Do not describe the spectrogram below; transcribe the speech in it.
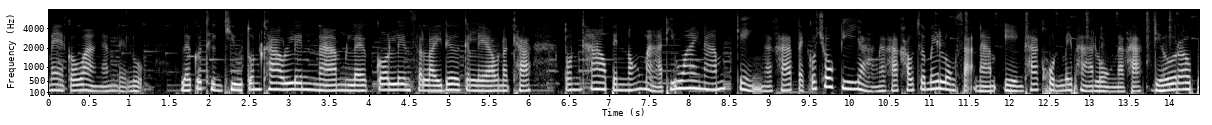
แม่ก็ว่างั้นเลยลูกแล้วก็ถึงคิวต้นข้าวเล่นน้ำแล้วก็เล่นสไลเดอร์กันแล้วนะคะ ต้นข้าวเป็นน้องหมาที่ว่ายน้ำเก่งนะคะ แต่ก็โชคดีอย่างนะคะ เขาจะไม่ลงสระน้ำเอง ถ้าคนไม่พาลงนะคะ เดี๋ยวเราไป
